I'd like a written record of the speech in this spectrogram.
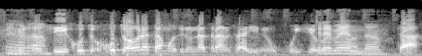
Es eso verdad. sí, justo, justo ahora estamos en una tranza y en un juicio. con Tremendo. una- sea,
